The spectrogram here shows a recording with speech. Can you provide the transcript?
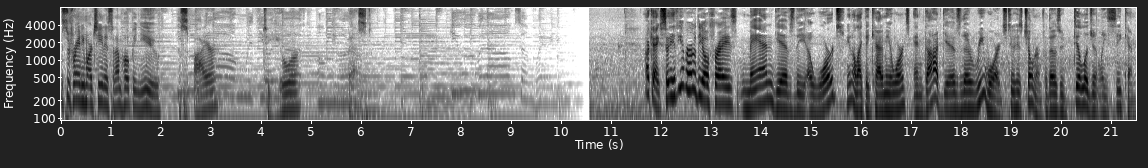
This is Randy Martinez, and I'm hoping you aspire to your best. Okay, so have you ever heard the old phrase, man gives the awards, you know, like the Academy Awards, and God gives the rewards to his children for those who diligently seek him?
